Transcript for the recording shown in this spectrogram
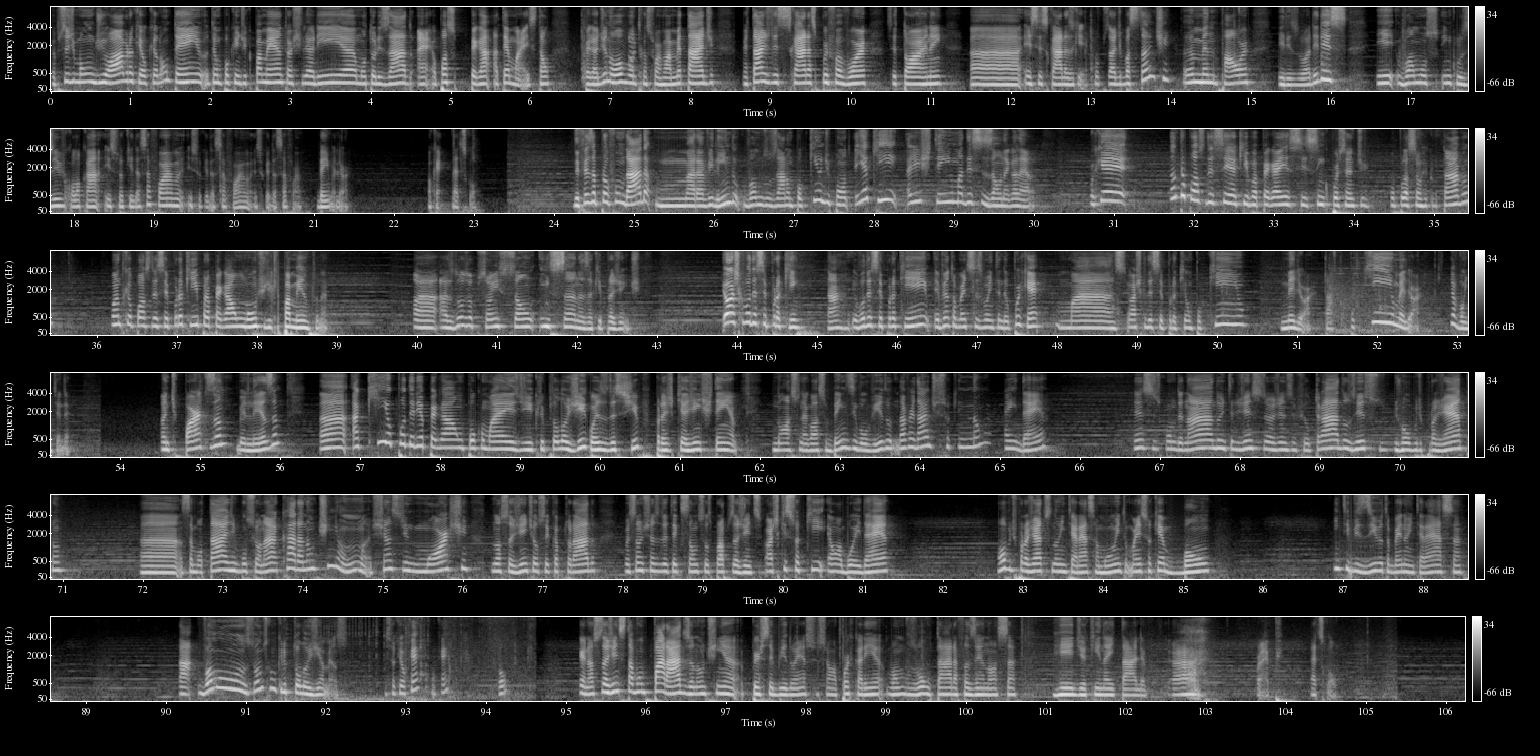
Eu preciso de mão de obra, que é o que eu não tenho. Eu tenho um pouquinho de equipamento, artilharia, motorizado. É, eu posso pegar até mais. Então, vou pegar de novo, vamos transformar metade. Metade desses caras, por favor, se tornem uh, esses caras aqui. Vou precisar de bastante manpower. It is what it is. E vamos, inclusive, colocar isso aqui dessa forma, isso aqui dessa forma, isso aqui dessa forma. Bem melhor. Ok, let's go. Defesa aprofundada, maravilhindo. Vamos usar um pouquinho de ponto. E aqui a gente tem uma decisão, né, galera? Porque tanto eu posso descer aqui para pegar esse 5% de população recrutável, quanto que eu posso descer por aqui para pegar um monte de equipamento, né? As duas opções são insanas aqui pra gente. Eu acho que eu vou descer por aqui, tá? Eu vou descer por aqui, eventualmente vocês vão entender o porquê, mas eu acho que descer por aqui é um pouquinho melhor, tá? Um pouquinho melhor. Já vou entender. Antipartisan, beleza. Uh, aqui eu poderia pegar um pouco mais de criptologia, coisas desse tipo, para que a gente tenha nosso negócio bem desenvolvido. Na verdade, isso aqui não é a ideia. Esses condenados, inteligência de agentes infiltrados, isso de roubo de projeto. Uh, sabotagem, impulsionar. Cara, não tinha uma. Chance de morte do nosso agente ao ser capturado. Questão de chance de detecção dos seus próprios agentes. Eu acho que isso aqui é uma boa ideia. Roubo de projetos não interessa muito, mas isso aqui é bom. Pinta invisível também não interessa. Tá, vamos, vamos com criptologia mesmo. Isso aqui é o quê? Ok. Oh. Ok, nossos agentes estavam parados, eu não tinha percebido isso. Isso é uma porcaria. Vamos voltar a fazer a nossa rede aqui na Itália. Ah, crap. Let's go.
